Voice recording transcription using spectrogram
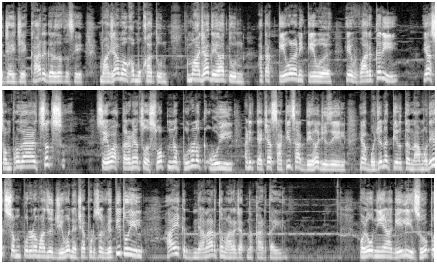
जय जयकार गरजत असे माझ्या मुखातून माझ्या देहातून आता केवळ आणि केवळ हे वारकरी या संप्रदायाचंच सेवा करण्याचं स्वप्न पूर्ण होईल आणि त्याच्यासाठीच हा देह जिजेल. या भजन कीर्तनामध्येच संपूर्ण माझं जीवन याच्या पुढचं व्यतीत होईल हा एक ज्ञानार्थ महाराजातनं काढता येईल. पळोनिया गेली झोप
